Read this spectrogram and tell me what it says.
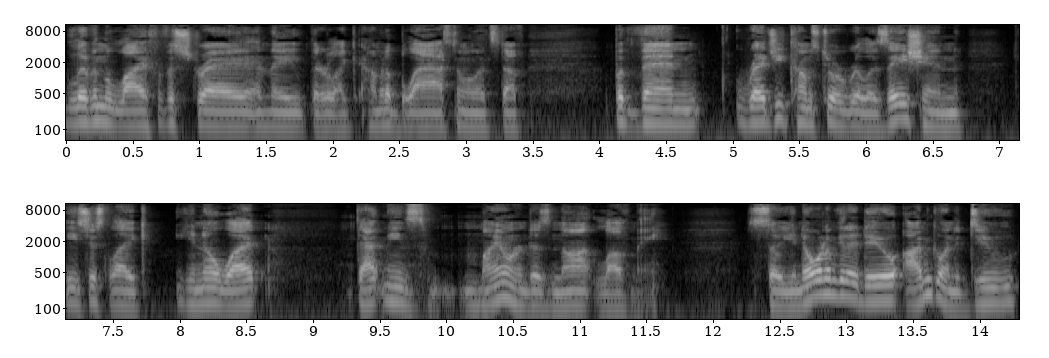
living the life of a stray, and they they're like having a blast and all that stuff, but then Reggie comes to a realization. He's just like, you know what? That means my owner does not love me. So you know what I'm going to do? I'm going to do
